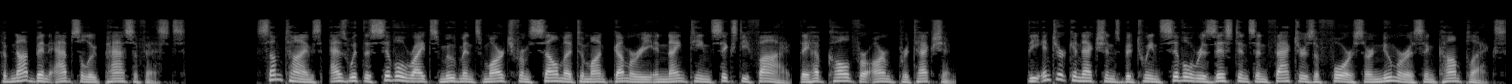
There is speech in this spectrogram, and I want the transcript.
have not been absolute pacifists. Sometimes, as with the civil rights movement's march from Selma to Montgomery in 1965, they have called for armed protection. The interconnections between civil resistance and factors of force are numerous and complex.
